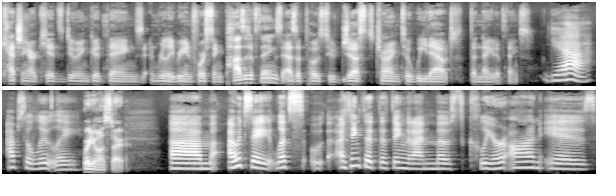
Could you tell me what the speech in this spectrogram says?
catching our kids doing good things and really reinforcing positive things as opposed to just trying to weed out the negative things. Yeah, absolutely. Where do you want to start? Um, I would say let's. I think that the thing that I'm most clear on is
